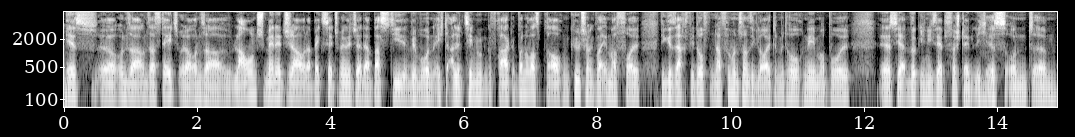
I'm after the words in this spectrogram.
ist äh, unser unser Stage oder unser Lounge Manager oder Backstage Manager, der Basti. Wir wurden echt alle zehn Minuten gefragt, ob wir noch was brauchen. Kühlschrank war immer voll. Wie gesagt, wir durften da 25 Leute mit hochnehmen, obwohl es ja wirklich nicht selbstverständlich ist. Und ähm,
